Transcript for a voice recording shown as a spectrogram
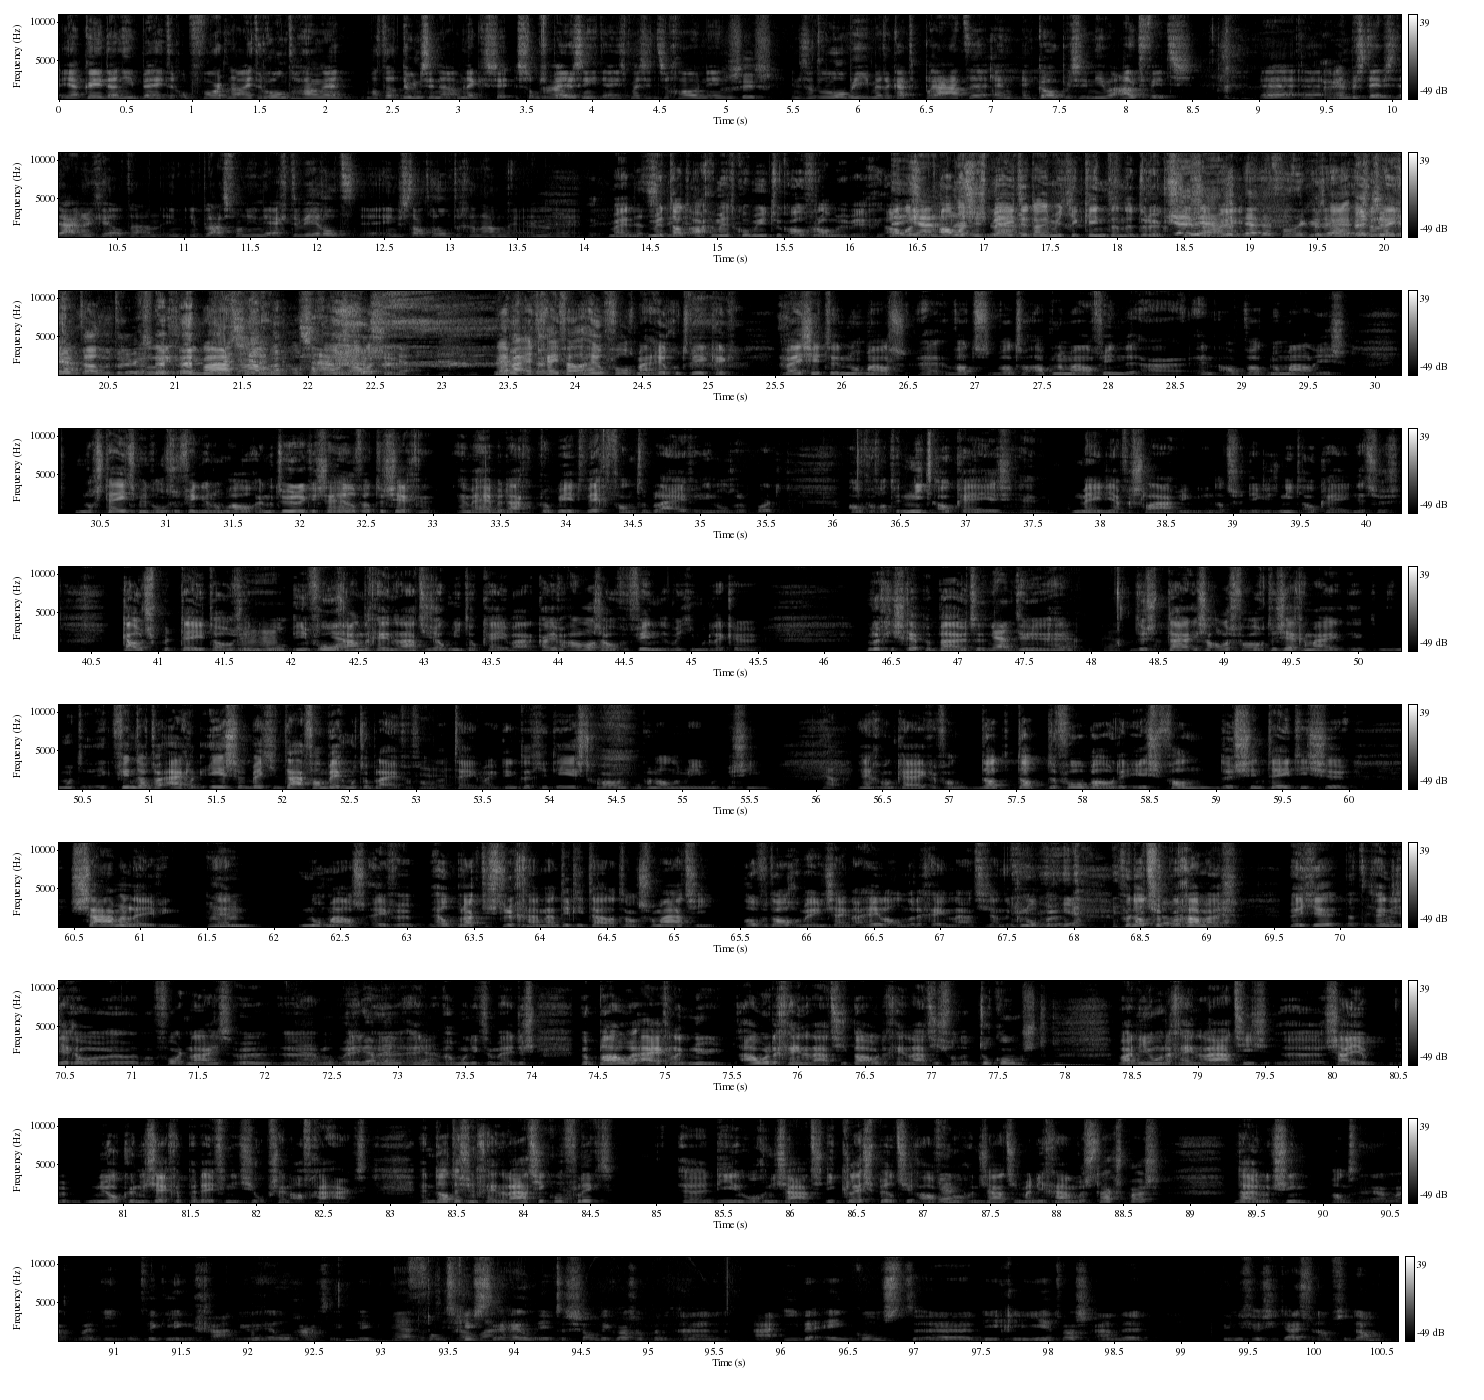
Ja, kun je dan niet beter op Fortnite rondhangen? Want dat doen ze namelijk. Ze- soms Ja. spelen ze niet eens, maar zitten ze gewoon in, Precies. in een soort lobby met elkaar te praten en, en kopen ze nieuwe outfits. Eh, eh, en besteden ze daar hun geld aan, in, in plaats van in de echte wereld eh, in de stad rond te gaan hangen. En, eh, Maar Dat met dat argument kom je natuurlijk overal mee weg. Alles, ja, alles is ja. beter dan met je kind aan de drugs. ja, Dus ja, ja, dat vond ik dus ook. Met een je kind aan de drugs. legitimaties Ja. om of vervolgens alles doen. Nee, maar het geeft wel heel, volgens mij heel goed weer. Kijk, wij zitten nogmaals, hè, wat, wat we abnormaal vinden eh, en wat normaal is, nog steeds met onze vinger omhoog. En natuurlijk is er heel veel te zeggen. En we hebben daar geprobeerd weg van te blijven in ons rapport. Over wat er niet oké is. En mediaverslaving en dat soort dingen is niet oké. Net zoals couch potatoes in, Mhm. in voorgaande generaties ook niet oké waren. Kan je er alles over vinden, want je moet lekker luchtje scheppen buiten. Ja, natuurlijk. Eh, hè. ja, ja. Dus daar is alles voor over te zeggen. Maar ik, moet, ik vind dat we eigenlijk eerst een beetje daarvan weg moeten blijven van dat thema. Ik denk dat je het eerst gewoon op een andere manier moet bezien. Ja. En gewoon kijken van dat dat de voorbode is van de synthetische samenleving. Mhm. En nogmaals, even heel praktisch teruggaan naar digitale transformatie. Over het algemeen zijn er hele andere generaties aan de knoppen Ja. voor dat soort programma's. ja. Weet je? En die zeggen, oh, eh, Fortnite, huh? Eh, Ja, moet ik daarmee? En Ja. wat moet ik ermee? Dus we bouwen eigenlijk nu, de oudere generaties bouwen de generaties van de toekomst. Waar de jongere generaties, eh, zou je nu al kunnen zeggen, per definitie op zijn afgehaakt. En dat is een generatieconflict. eh, die in organisatie, die clash speelt zich af in een organisatie. Maar die gaan we straks pas duidelijk zien. Want Ja, maar, maar die ontwikkelingen gaan nu heel hard. Ik, ik Ja, dat vond gisteren heel interessant. Ik was op een, een AI-bijeenkomst eh, die gelieerd was aan de Universiteit van Amsterdam.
